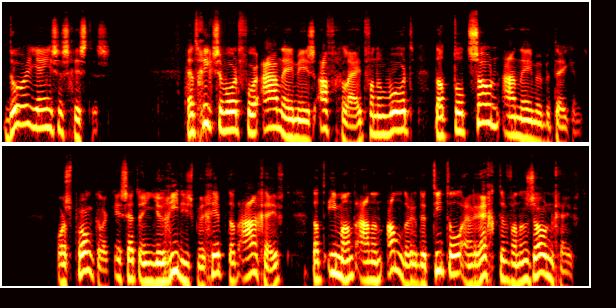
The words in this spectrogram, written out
door Jezus Christus. Het Griekse woord voor aannemen is afgeleid van een woord dat tot zoon aannemen betekent. Oorspronkelijk is het een juridisch begrip dat aangeeft dat iemand aan een ander de titel en rechten van een zoon geeft.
